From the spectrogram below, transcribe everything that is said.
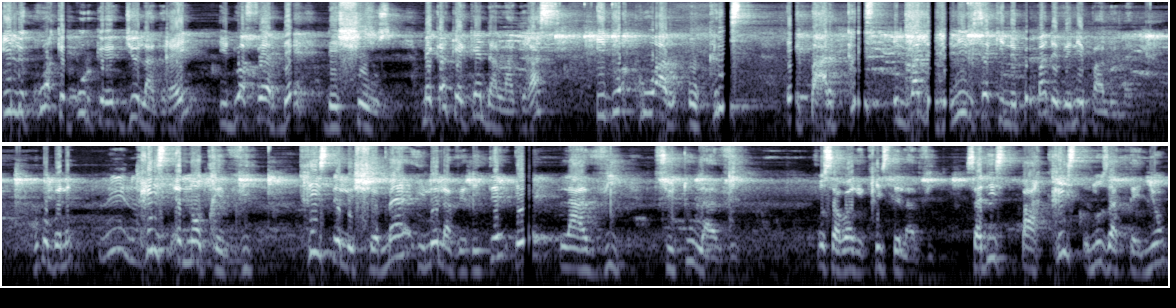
il croit que pour que Dieu l'agrée, il doit faire des, des choses. Mais quand quelqu'un est dans la grâce, il doit croire au Christ et par Christ, il va devenir ce qu'il ne peut pas devenir par lui-même. Vous comprenez? Oui, Christ est notre vie. Christ est le chemin, il est la vérité et la vie, surtout la vie. Il faut savoir que Christ est la vie. C'est-à-dire, par Christ, nous atteignons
